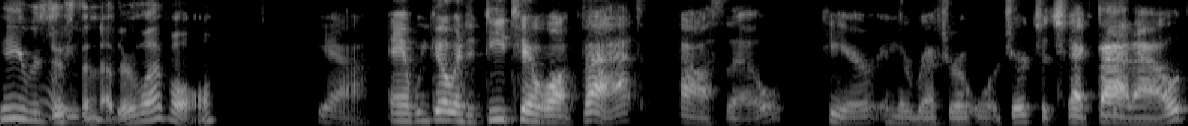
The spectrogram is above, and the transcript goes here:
He was just another level. Yeah. And we go into detail on that also here in the Retro Orchard to check that out.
